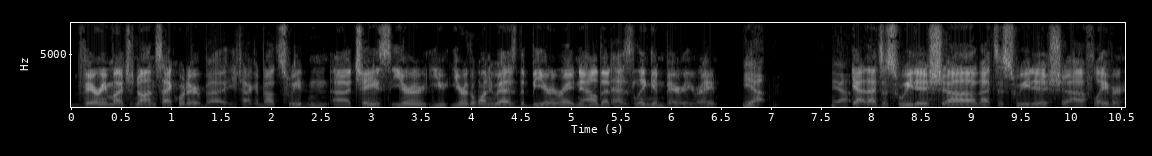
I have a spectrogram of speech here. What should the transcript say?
very much non sequitur. But you talk about Sweden, uh, Chase. You're you, you're the one who has the beer right now that has lingonberry, right? Yeah, yeah. Yeah, that's a Swedish. Uh, that's a Swedish uh, flavor.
